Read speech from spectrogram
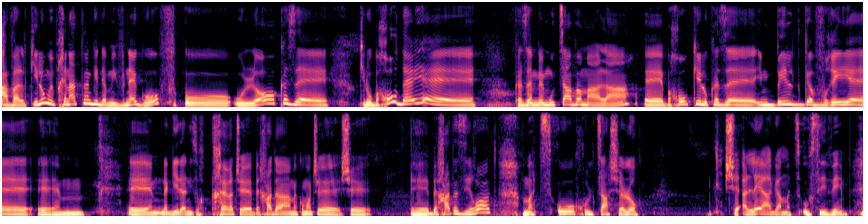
אבל כאילו מבחינת נגיד המבנה גוף, הוא, הוא לא כזה, כאילו הוא בחור די... אה, כזה ממוצע ומעלה, אה, בחור כאילו כזה עם בילד גברי, נגיד אני זוכרת שבאחד המקומות ש... אה, באחת הזירות מצאו חולצה שלו. שעליה גם מצאו סיבים. Mm-hmm.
